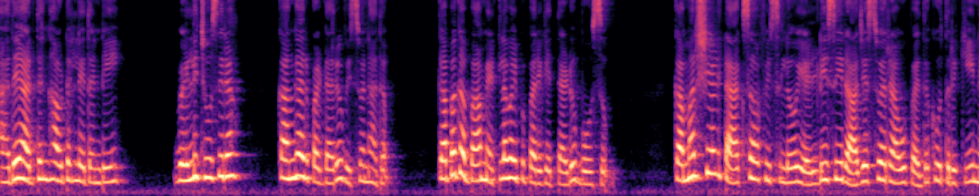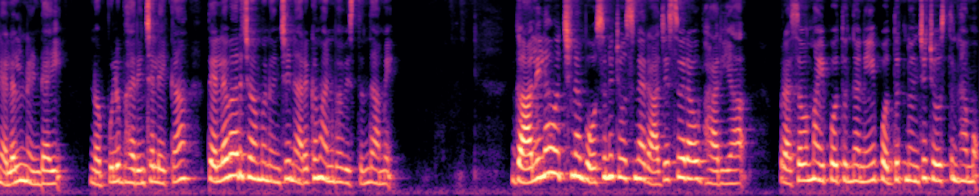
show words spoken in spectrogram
అదే అర్థం కావటం లేదండి. వెళ్ళి చూసిరా. కంగారు పడ్డారు విశ్వనాథం. గబగబా మెట్ల వైపు పరిగెత్తాడు బోసు. కమర్షియల్ ట్యాక్స్ ఆఫీసులో ఎల్డీసీ రాజేశ్వరరావు పెద్ద కూతురికి నెలలు నిండాయి. నొప్పులు భరించలేక తెల్లవారుజాము నుంచి నరకం అనుభవిస్తుంది ఆమె. గాలిలా వచ్చిన బోసును చూసిన రాజేశ్వరరావు భార్య ప్రసవం అయిపోతుందని పొద్దుటి నుంచి చూస్తున్నాము.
